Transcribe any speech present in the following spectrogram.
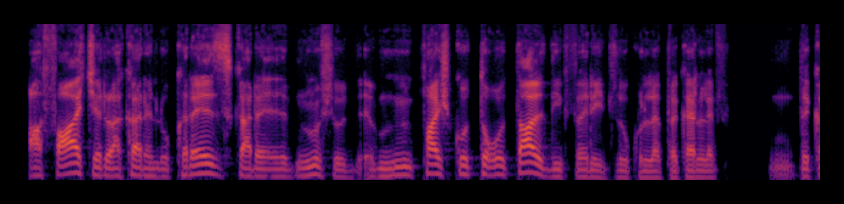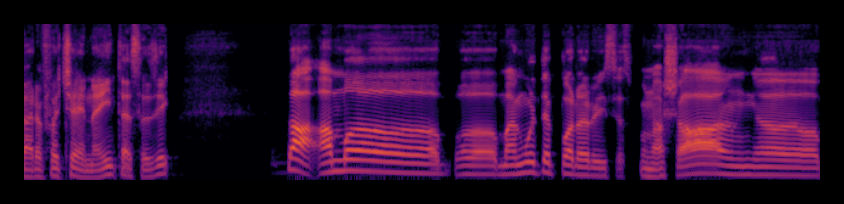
afaceri la care lucrezi, care, nu știu, faci cu total diferit lucrurile pe care le, de care făceai înainte, să zic? Da, am uh, uh, mai multe părări, să spun așa. În, uh,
